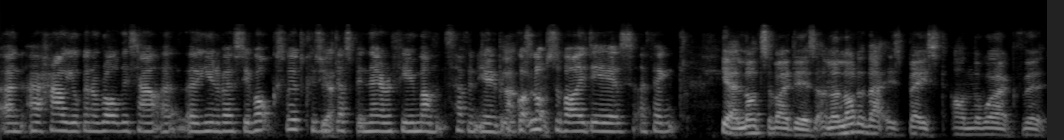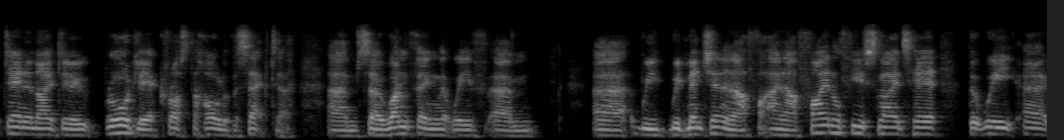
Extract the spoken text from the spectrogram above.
and uh, how you're going to roll this out at the University of Oxford because you've Yeah. just been there a few months, haven't you? But you've got lots of ideas, I think. Yeah, lots of ideas, and a lot of that is based on the work that Jane and I do broadly across the whole of the sector. Um, so one thing that we've um, uh, we we'd mentioned in our in our final few slides here that we uh,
